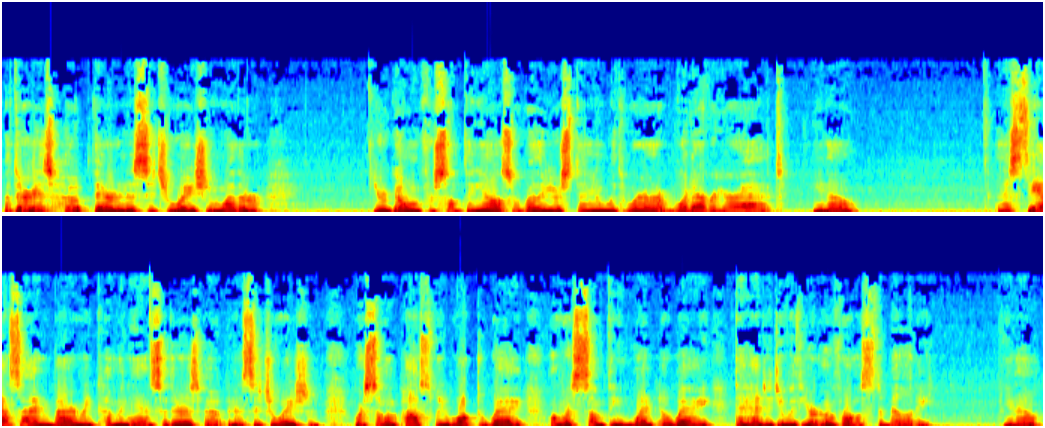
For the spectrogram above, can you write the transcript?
But there is hope there in this situation, whether you're going for something else or whether you're staying with where whatever you're at, you know. And this is the outside environment coming in, so there is hope in a situation where someone possibly walked away or where something went away that had to do with your overall stability, you know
